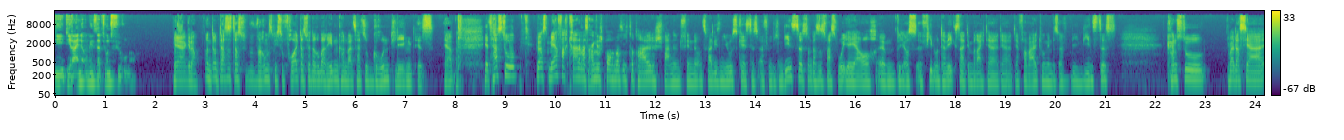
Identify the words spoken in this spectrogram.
die, die reine Organisationsführung auch. Ja, genau. Und, und das ist das, warum es mich so freut, dass wir darüber reden können, weil es halt so grundlegend ist. Ja. Jetzt hast du, du hast mehrfach gerade was angesprochen, was ich total spannend finde, und zwar diesen Use Case des öffentlichen Dienstes. Und das ist was, wo ihr ja auch ähm, durchaus viel unterwegs seid im Bereich der, der, der Verwaltungen des öffentlichen Dienstes. Kannst du, weil das ja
